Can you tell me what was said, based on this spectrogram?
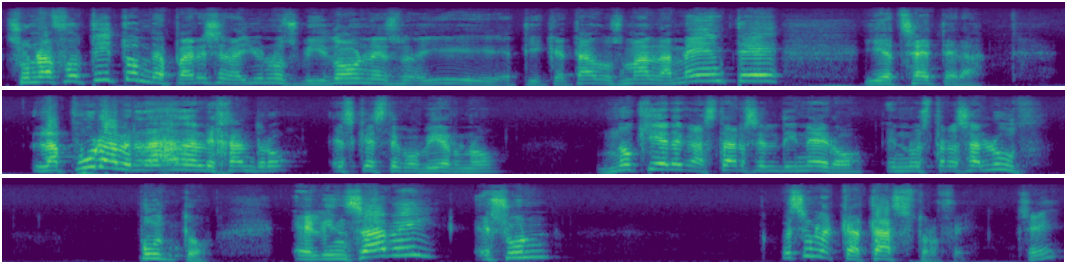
Es una fotito donde aparecen ahí unos bidones ahí etiquetados malamente y etcétera. La pura verdad, Alejandro, es que este gobierno no quiere gastarse el dinero en nuestra salud. Punto. El INSABI es un es una catástrofe, ¿sí?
